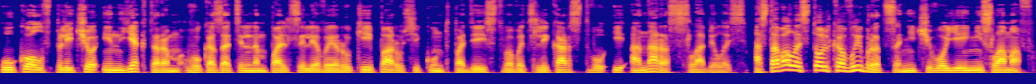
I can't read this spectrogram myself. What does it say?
Укол в плечо инъектором в указательном пальце левой руки пару секунд подействовать лекарству, и она расслабилась. Оставалось только выбраться, ничего ей не сломав.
